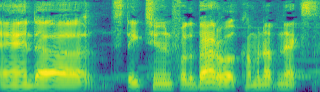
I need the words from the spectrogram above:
and uh, stay tuned for the battle coming up next.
